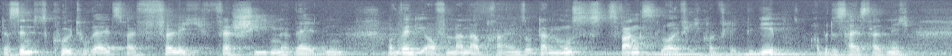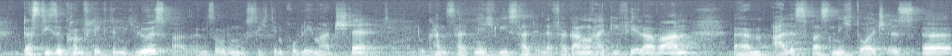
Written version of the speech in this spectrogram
das sind kulturell zwei völlig verschiedene Welten. Und wenn die aufeinanderprallen, so, dann muss es zwangsläufig Konflikte geben. Aber das heißt halt nicht, dass diese Konflikte nicht lösbar sind. So, du musst dich dem Problem halt stellen. So. Du kannst halt nicht, wie es halt in der Vergangenheit die Fehler waren, ähm, alles, was nicht deutsch ist, äh,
